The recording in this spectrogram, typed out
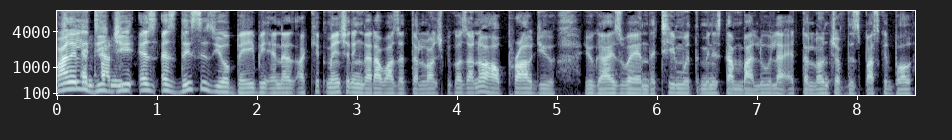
Finally, and, DG, and as, as this is your baby, and I keep mentioning that I was at the launch because I know how proud you you guys were and the team with Minister Mbalula at the launch of this basketball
